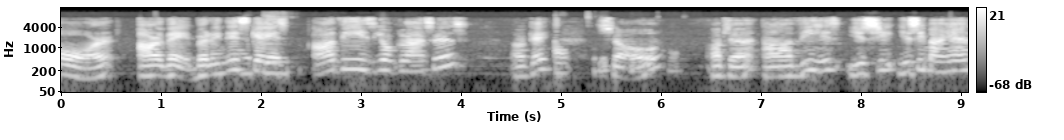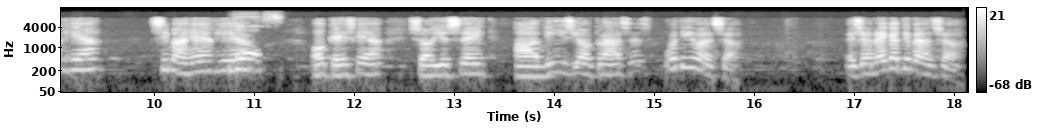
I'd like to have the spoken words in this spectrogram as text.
or are they? But in this Are case, are these your glasses? Okay, Are so observe. Are these? You see? You see my hand here? See my hand here? Yes. Okay, it's here. So you say, are these your glasses? What do you answer? It's a negative answer.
